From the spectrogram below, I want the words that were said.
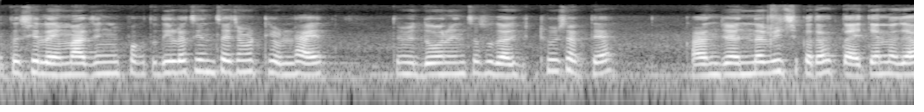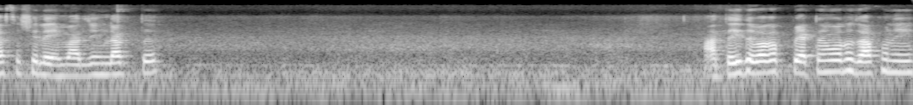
इथं शिलाई मार्जिन मी फक्त दीडच इंचाच्यामध्ये ठेवलेलं आहेत. तुम्ही दोन इंचसुद्धा ठेवू शकता. कारण ज्या नवीन शिकत असतात त्यांना जास्त शिलाई मार्जिन लागतं. आता इथं बघा पॅटर्नवरच आपण हे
